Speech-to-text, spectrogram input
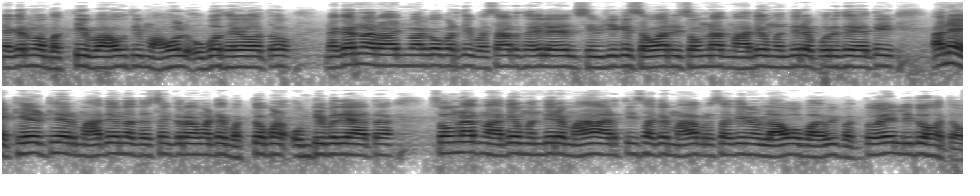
નગરમાં ભક્તિભાવથી માહોલ ઊભો થયો હતો. નગરના રાજમાર્ગો પરથી પસાર થઈ રહેલ શિવજી સવારી સોમનાથ મહાદેવ મંદિરે પૂરી થઈ હતી અને ઠેર ઠેર મહાદેવના દર્શન કરવા માટે ભક્તો પણ ઉમટી પડ્યા હતા. સોમનાથ મહાદેવ મંદિરે મહાઆરતી સાથે મહાપ્રસાદીનો લાવો ભાવિ ભક્તોએ લીધો હતો.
